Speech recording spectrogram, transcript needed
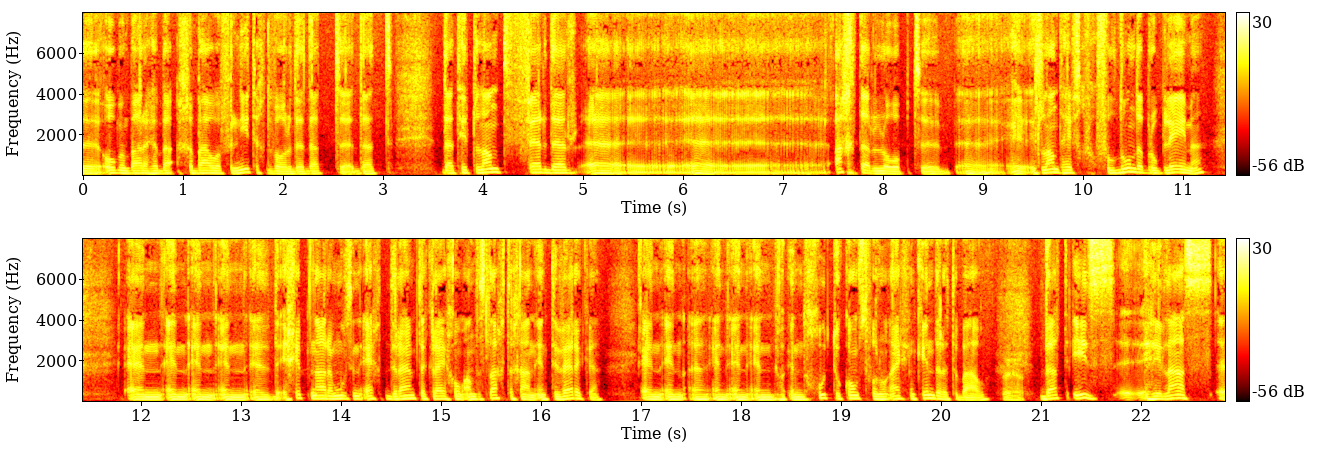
uh, openbare gebouwen vernietigd worden. Dat, uh, dat, dat het land verder achterloopt. het land heeft voldoende problemen. En, en, en, en de Egyptenaren moeten echt de ruimte krijgen om aan de slag te gaan en te werken. En, en, en, en, en een goede toekomst voor hun eigen kinderen te bouwen. Ja. Dat is uh, helaas, uh,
